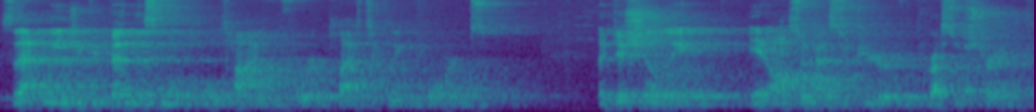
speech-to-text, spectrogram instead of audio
So that means you can bend this multiple times before it plastically deforms. Additionally, it also has superior compressive strength.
